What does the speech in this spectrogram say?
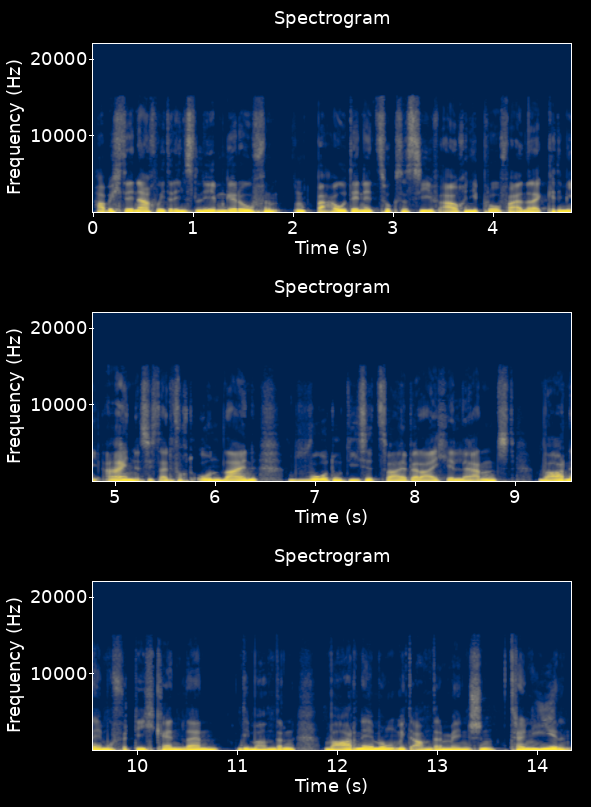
habe ich den auch wieder ins Leben gerufen und baue den jetzt sukzessiv auch in die Profiler Academy ein. Es ist einfach online, wo du diese zwei Bereiche lernst. Wahrnehmung für dich kennenlernen und im anderen Wahrnehmung mit anderen Menschen trainieren,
